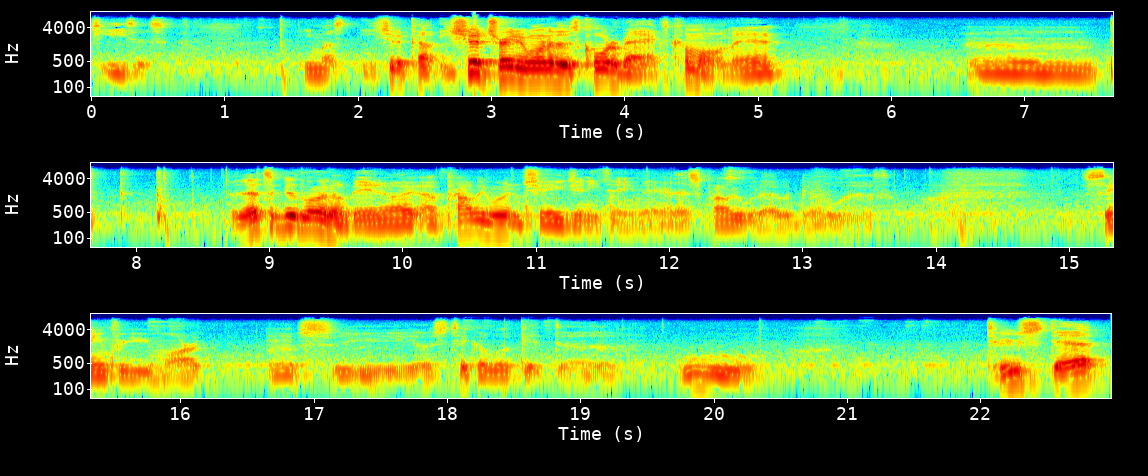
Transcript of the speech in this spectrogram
Jesus. He must. He should have cut. He should have traded one of those quarterbacks. Come on, man. Um, that's a good lineup, Daniel. I, I probably wouldn't change anything there. That's probably what I would go with. Same for you, Mark. Let's see. Let's take a look at. Uh, ooh. Two step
